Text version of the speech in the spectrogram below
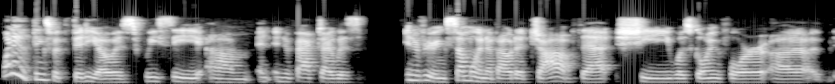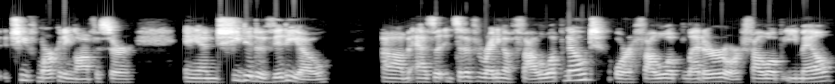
One of the things with video is we see, um, and, and, in fact, I was interviewing someone about a job that she was going for, uh, chief marketing officer, and she did a video um, as a, instead of writing a follow up note or a follow up letter or follow up email,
